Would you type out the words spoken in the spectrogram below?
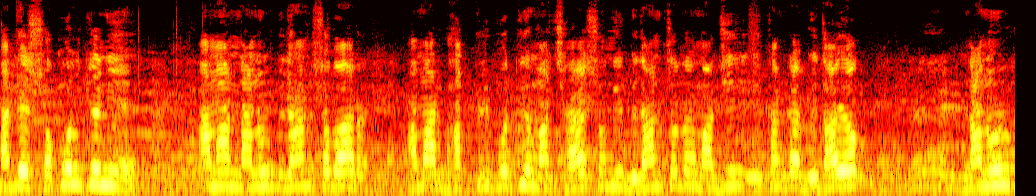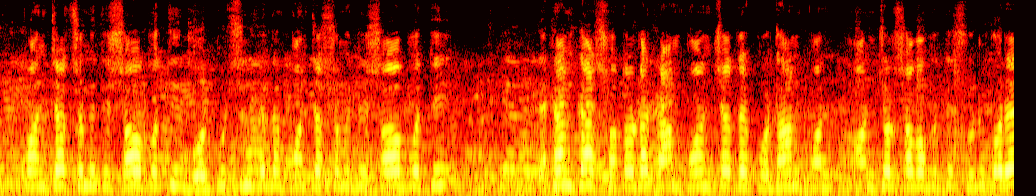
তাদের সকলকে নিয়ে আমার নানুর বিধানসভার, আমার ভাতৃপতি, আমার ছায়াসঙ্গী বিধানচন্দ্র মাঝি, এখানকার বিধায়ক নানুর পঞ্চায়েত সমিতির সভাপতি, বোলপুর শ্রীনিকেতন পঞ্চায়েত সমিতির সভাপতি। এখানকার সতেরোটা গ্রাম পঞ্চায়েতের প্রধান অঞ্চল সভাপতি শুরু করে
